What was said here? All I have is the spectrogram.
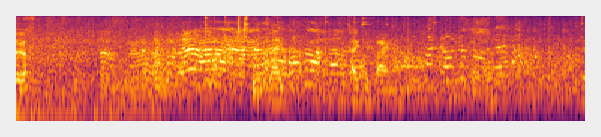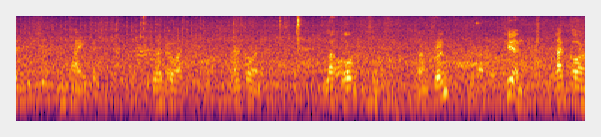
อะไรเข้าใจคุยไปไหมคนไทยลาก่อนลาก่อน Lakon. I'm friend. เพื่อนลาก่อน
